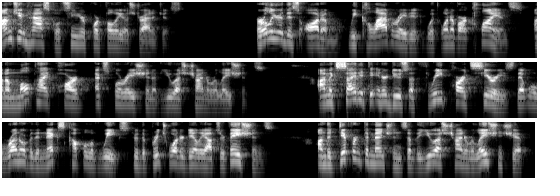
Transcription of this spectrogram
I'm Jim Haskell, Senior Portfolio Strategist. Earlier this autumn, we collaborated with one of our clients on a multi part exploration of US China relations. I'm excited to introduce a three part series that will run over the next couple of weeks through the Bridgewater Daily Observations on the different dimensions of the US China relationship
